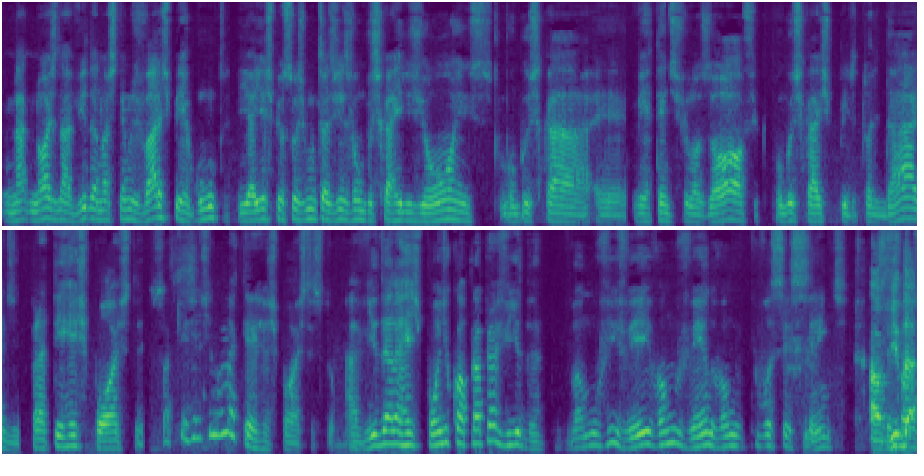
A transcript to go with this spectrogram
na, nós na vida nós temos várias perguntas e aí as pessoas muitas vezes vão buscar religiões, vão buscar é, vertentes filosóficas, vão buscar espiritualidade para ter respostas. Só que a gente não vai ter respostas. A vida ela responde com a própria vida vamos viver e vamos vendo, vamos o que você sente. A você vida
